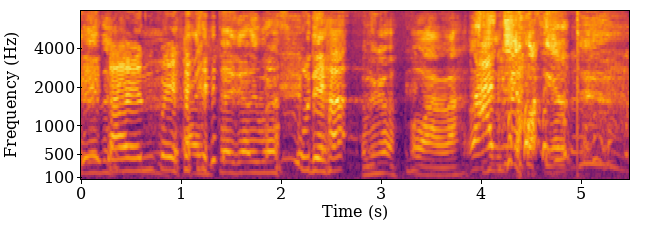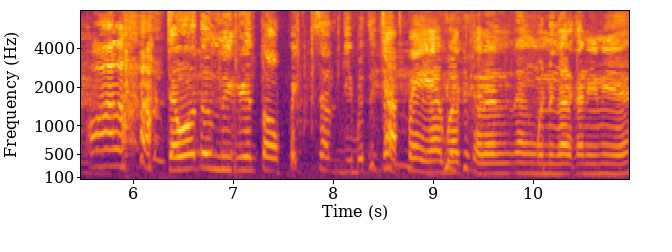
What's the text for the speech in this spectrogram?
gitu. KNP KNP kali balas. UDH enggak, oh alah. Lagi oh alah. Cowok tuh mikirin topik saat gibet tuh capek ya Buat kalian yang mendengarkan ini ya.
